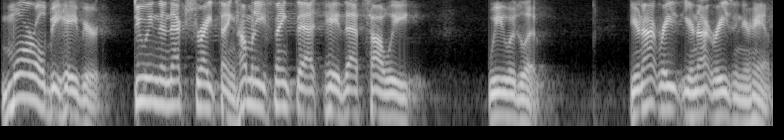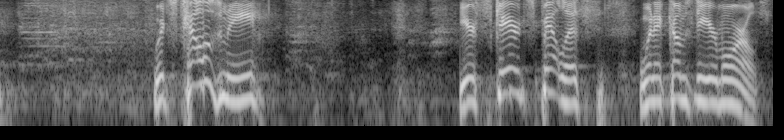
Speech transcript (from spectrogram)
moral behavior, doing the next right thing? How many think that, hey, that's how we, we would live? You're not, ra- you're not raising your hand. Which tells me you're scared spitless when it comes to your morals.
